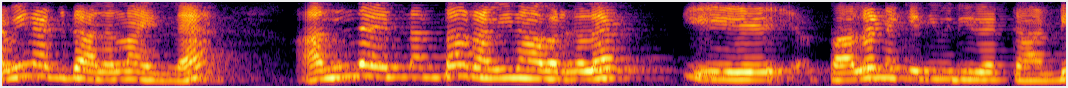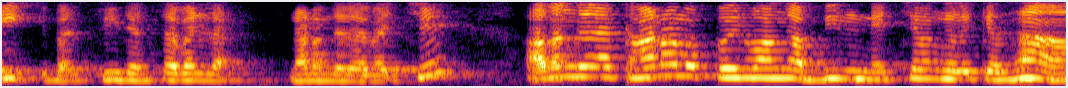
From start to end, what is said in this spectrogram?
ரவீனா கிட்ட அதெல்லாம் இல்லை. அந்த எண்ணம் தான் ரவீனா அவர்களை பல நெகட்டிவிட்டியை தாண்டி இப்போ சீசன் செவனில் நடந்ததை வச்சு அவங்க காணாமல் போயிடுவாங்க அப்படின்னு நினைச்சவங்களுக்கெல்லாம்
